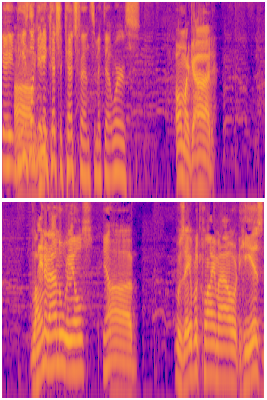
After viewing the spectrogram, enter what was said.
Yeah, he, he's Um, lucky he, he- didn't catch the catch fence to make that worse. Oh my god. Landed on the wheels. Yep. Uh, was able to climb out. He is.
